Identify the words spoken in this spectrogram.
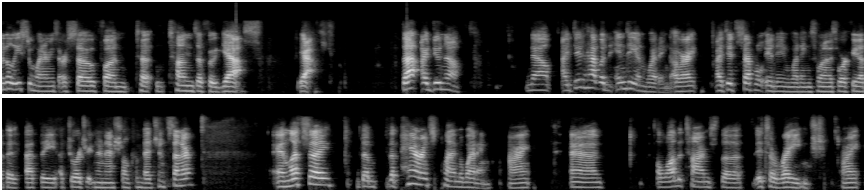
Middle Eastern weddings are so fun. To tons of food. Yes. Yeah. That I do know. Now, I did have an Indian wedding. All right, I did several Indian weddings when I was working at the at the Georgia International Convention Center. And let's say the the parents plan the wedding right and a lot of times the it's arranged right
